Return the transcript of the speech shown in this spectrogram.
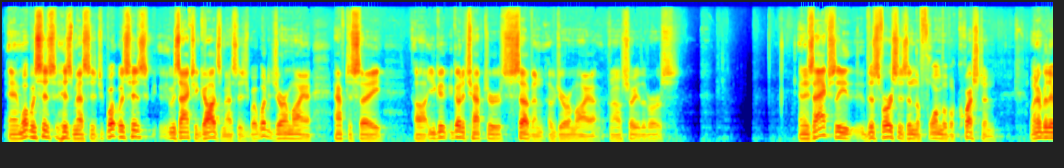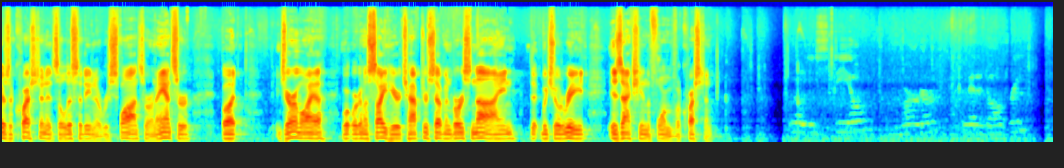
And what was his, his message? What was his, it was actually God's message, but what did Jeremiah have to say? Uh, you, go, you go to chapter 7 of Jeremiah, and I'll show you the verse. And it's actually, this verse is in the form of a question. Whenever there's a question, it's eliciting a response or an answer, but Jeremiah, what we're going to cite here, chapter 7, verse 9, that, which you'll read, is actually in the form of a question. Steal, murder, and adultery,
